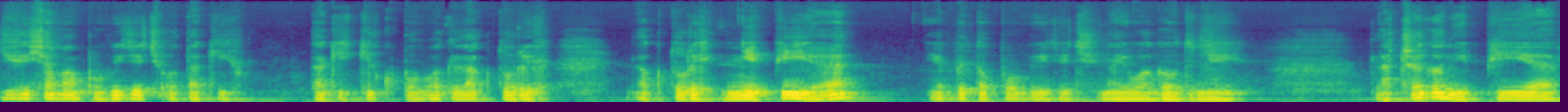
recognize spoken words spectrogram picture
dzisiaj chciałem Wam powiedzieć o takich, takich kilku powodach, dla których, dla których nie piję, jakby to powiedzieć najłagodniej. Dlaczego nie piję,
